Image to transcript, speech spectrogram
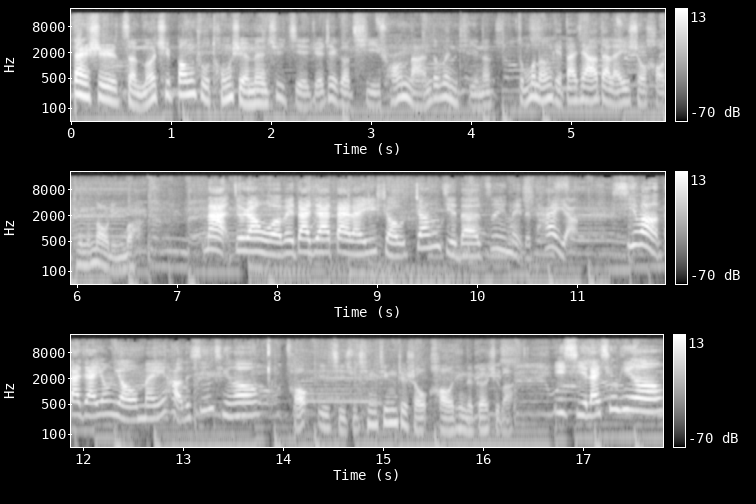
但是怎么去帮助同学们去解决这个起床难的问题呢？总不能给大家带来一首好听的闹铃吧？那就让我为大家带来一首张杰的《最美的太阳》，希望大家拥有美好的心情哦。好，一起去倾听这首好听的歌曲吧。一起来倾听哦。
